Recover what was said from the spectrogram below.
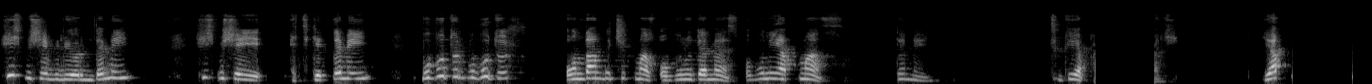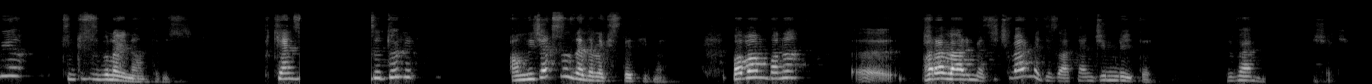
hiçbir şey biliyorum demeyin. Hiçbir şeyi etiketlemeyin. Bu budur, bu budur. Ondan bu çıkmaz. O bunu demez. O bunu yapmaz. Demeyin. Çünkü yapar. Yapmıyor. Çünkü siz buna inandınız. Kendinize dönün. Anlayacaksınız ne demek istediğimi. Babam bana e, para vermez. Hiç vermedi zaten. Cimriydi. Vermeyecek.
